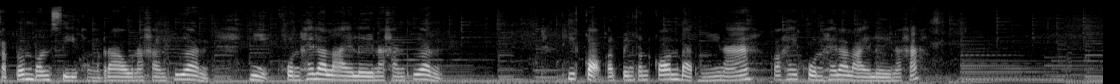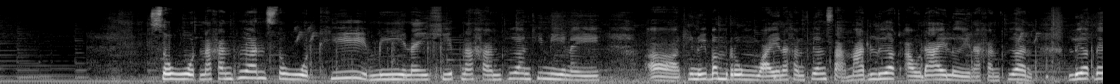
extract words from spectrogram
กับต้นบอนสีของเรานะคะเพื่อนนี่คนให้ละลายเลยนะคะเพื่อน ที่เกาะกันเป็นก้อนๆแบบนี้นะ ก็ให้คนให้ละลายเลยนะคะ สูตรนะคะเพื่อนสูตรที่มีในคลิปนะคะเพื่อนที่มีในที่นุ้ยบำรุงไว้นะคะเพื่อนสามารถเลือกเอาได้เลยนะคะเพื่อนเลือกได้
